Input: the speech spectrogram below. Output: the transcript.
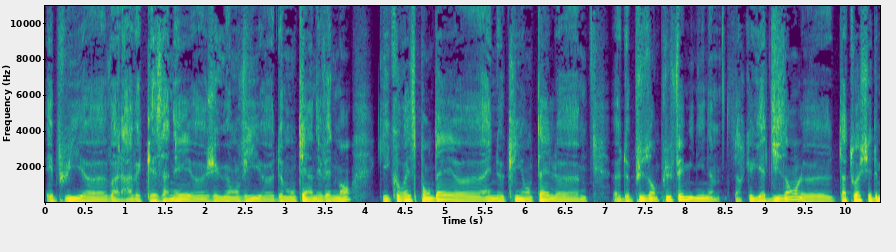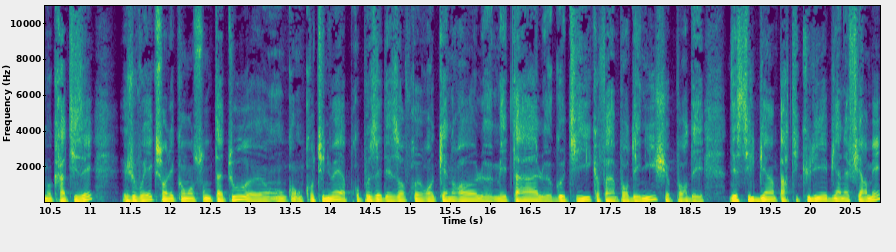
Et puis voilà, avec les années, j'ai eu envie de monter un événement qui correspondait à une clientèle de plus en plus féminine. C'est-à-dire qu'il y a dix ans, le tatouage s'est démocratisé et je voyais que sur les conventions de tatou, euh, on, on, continuait à proposer des offres rock and roll, euh, métal, euh, gothique, enfin pour des niches, pour des, des styles bien particuliers, bien affirmés,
